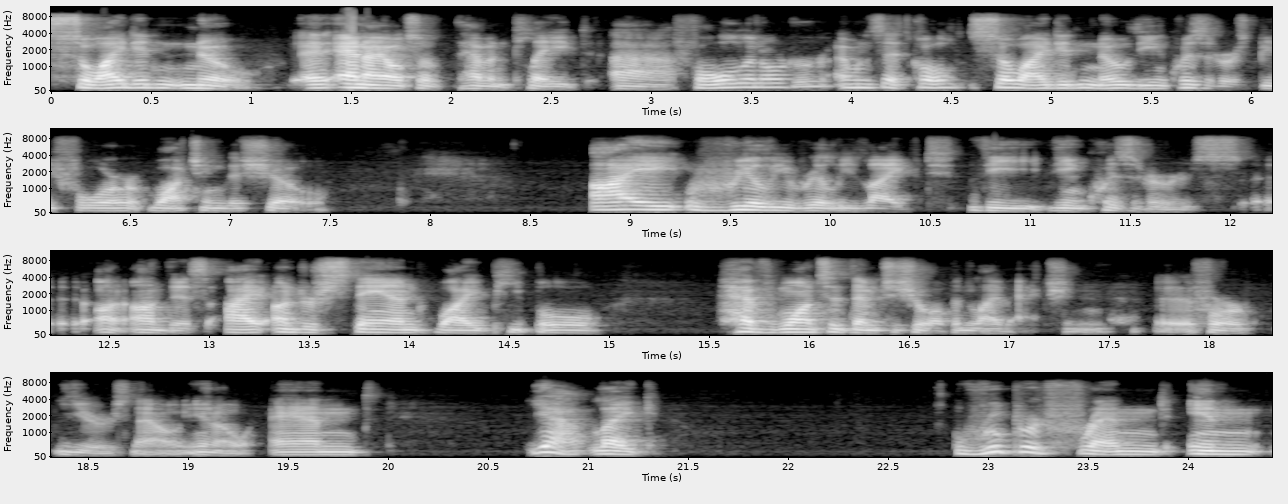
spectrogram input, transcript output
So I didn't know, and, and I also haven't played uh, Fallen Order, I want to say it's called, so I didn't know the Inquisitors before watching the show. I really, really liked the, the Inquisitors uh, on, on this. I understand why people have wanted them to show up in live action uh, for years now, you know, and yeah, like Rupert Friend in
